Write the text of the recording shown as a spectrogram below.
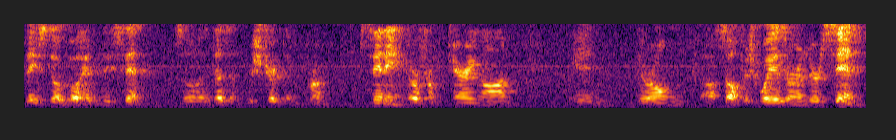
they still go ahead and they sin. So it doesn't restrict them from sinning or from carrying on in their own uh, selfish ways or in their sin.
